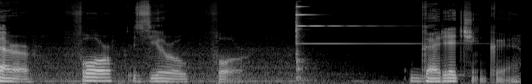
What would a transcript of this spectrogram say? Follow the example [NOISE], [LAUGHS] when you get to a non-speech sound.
Error 404. Горяченькая.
